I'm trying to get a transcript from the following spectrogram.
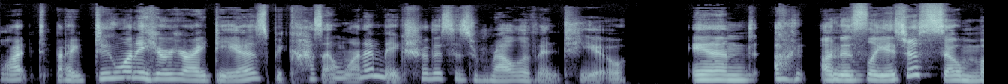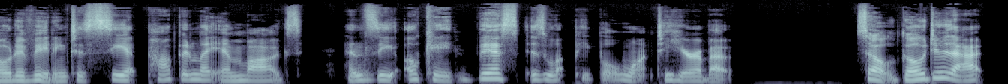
want but i do want to hear your ideas because i want to make sure this is relevant to you. And honestly it's just so motivating to see it pop in my inbox and see okay this is what people want to hear about. So go do that.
